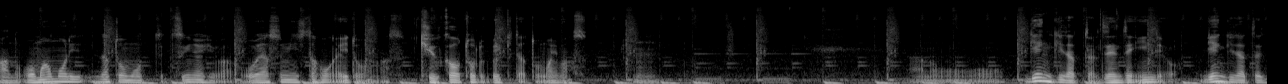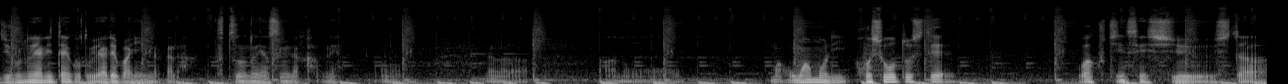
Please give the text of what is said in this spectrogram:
あのお守りだと思って次の日はお休みした方がいいと思います。休暇を取るべきだと思います。うん。あのー、元気だったら全然いいんだよ。元気だったら自分のやりたいことをやればいいんだから。普通の休みだからね、うん、だからあのー、まあ、お守り保証としてワクチン接種した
